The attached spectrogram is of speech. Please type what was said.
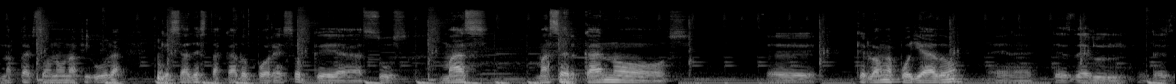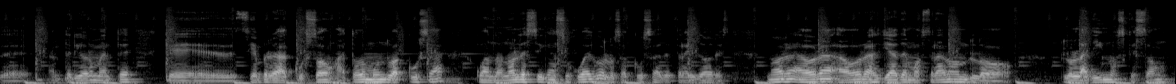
una persona, una figura que se ha destacado por eso, que a sus más, más cercanos eh, que lo han apoyado eh, desde, desde anteriormente, que siempre acusó, a todo el mundo acusa, cuando no le siguen su juego, los acusa de traidores. No, ahora, ahora ya demostraron lo, lo ladinos que son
